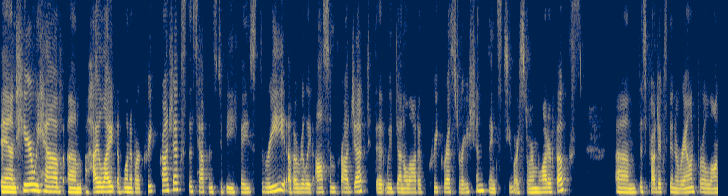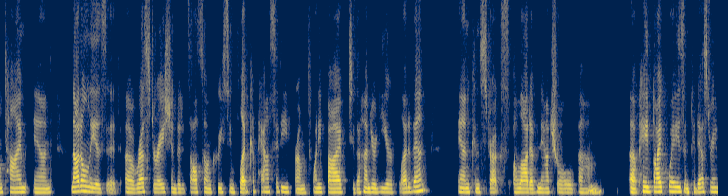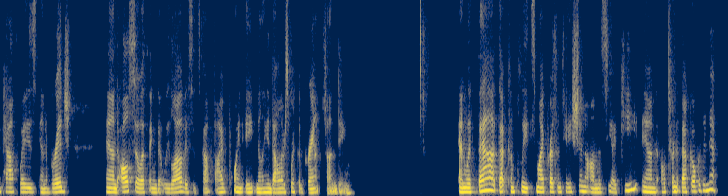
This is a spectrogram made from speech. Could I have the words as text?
And here we have um, a highlight of one of our creek projects. This happens to be phase three of a really awesome project that we've done a lot of creek restoration thanks to our stormwater folks. Um, This project's been around for a long time and not only is it a restoration, but it's also increasing flood capacity from 25 to the 100-year flood event. and constructs a lot of natural um, uh, paved bikeways and pedestrian pathways and a bridge. And also a thing that we love is it's got $5.8 million worth of grant funding. And with that, that completes my presentation on the CIP and I'll turn it back over to Nick.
